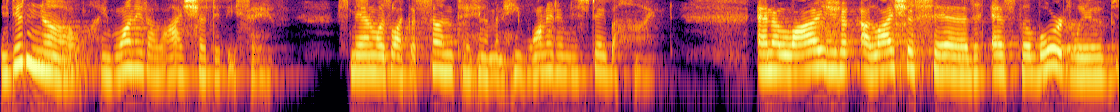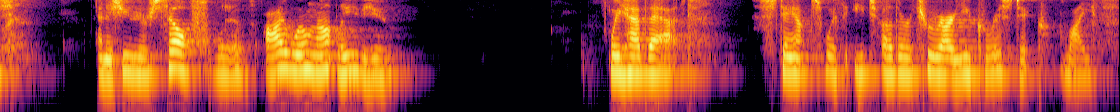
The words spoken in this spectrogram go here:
He didn't know. He wanted Elisha to be safe. This man was like a son to him, and he wanted him to stay behind. And Elijah, Elisha said, As the Lord lives, and as you yourself live, I will not leave you. We have that stance with each other through our Eucharistic life.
